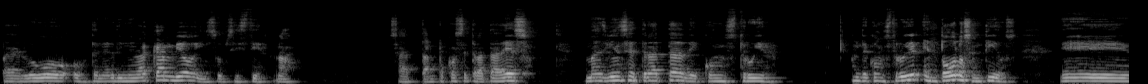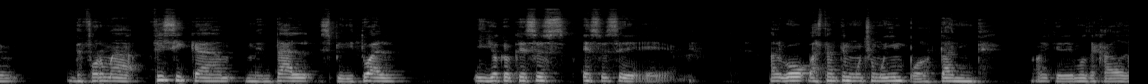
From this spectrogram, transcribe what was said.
para luego obtener dinero a cambio y subsistir. No. O sea, tampoco se trata de eso. Más bien se trata de construir, de construir en todos los sentidos, eh, de forma física, mental, espiritual. Y yo creo que eso es, eso es eh, algo bastante, mucho, muy importante y que hemos dejado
